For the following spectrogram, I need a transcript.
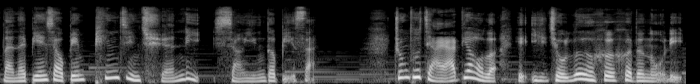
奶奶边笑边拼尽全力想赢得比赛，中途假牙掉了也依旧乐呵呵的努力。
